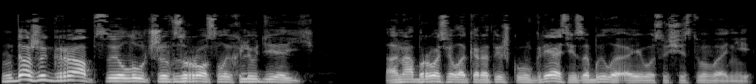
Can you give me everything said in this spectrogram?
даже грабцы лучше взрослых людей!» Она бросила коротышку в грязь и забыла о его существовании.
